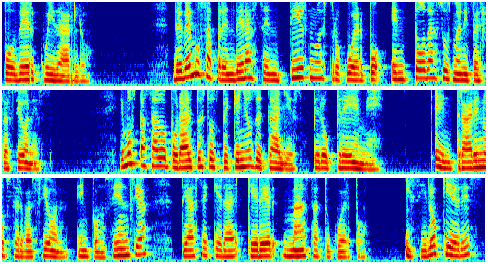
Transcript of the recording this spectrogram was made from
poder cuidarlo. Debemos aprender a sentir nuestro cuerpo en todas sus manifestaciones. Hemos pasado por alto estos pequeños detalles, pero créeme, entrar en observación, en conciencia, te hace querer más a tu cuerpo. Y si lo quieres,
